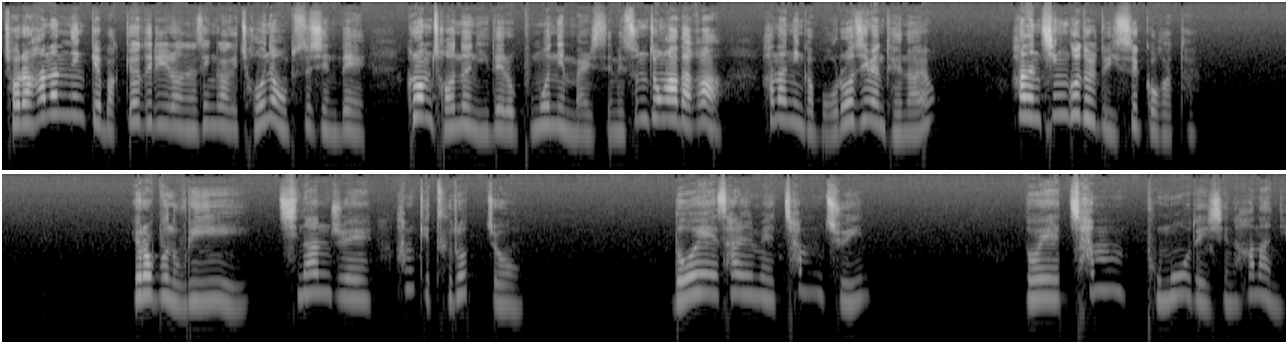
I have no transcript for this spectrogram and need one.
저를 하나님께 맡겨드리려는 생각이 전혀 없으신데 그럼 저는 이대로 부모님 말씀에 순종하다가 하나님과 멀어지면 되나요? 하는 친구들도 있을 것 같아요. 여러분 우리 지난주에 함께 들었죠. 너의 삶의 참 주인, 너의 참 부모 되신 하나님.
